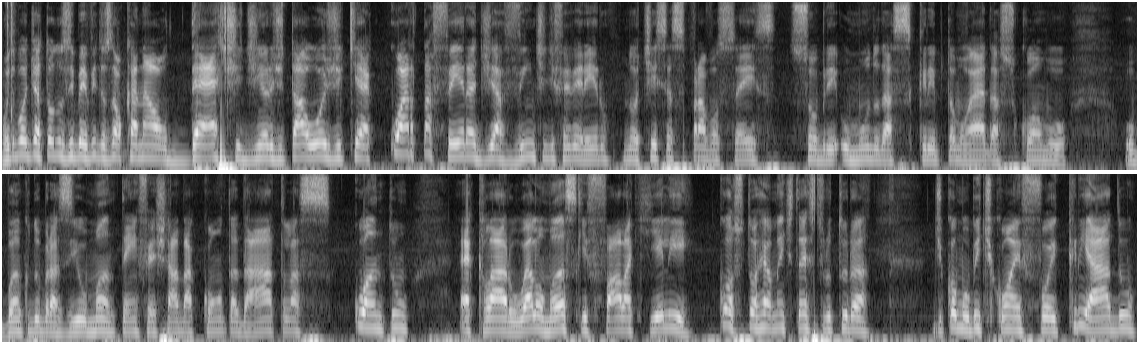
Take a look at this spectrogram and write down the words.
Muito bom dia a todos e bem-vindos ao canal Dash Dinheiro Digital. Hoje que é quarta-feira, dia 20 de fevereiro. Notícias para vocês sobre o mundo das criptomoedas, como o Banco do Brasil mantém fechada a conta da Atlas Quantum. É claro, o Elon Musk fala que ele gostou realmente da estrutura de como o Bitcoin foi criado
